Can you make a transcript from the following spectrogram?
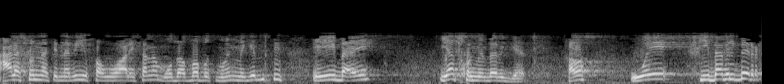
على سنة النبي صلى الله عليه وسلم. وده ضابط مهم جدا. إيه بقى إيه؟ يدخل من باب الجهاد. خلاص؟ وفي باب البر.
